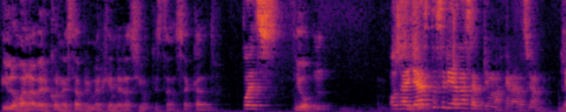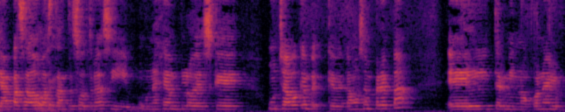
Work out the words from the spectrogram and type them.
Y lo van a ver con esta primera generación que están sacando. Pues, Digo, o sea, ya esta sería la séptima generación. Ya, Ya, han pasado bastantes otras y un ejemplo es que un chavo que, que becamos en prepa, él terminó con el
